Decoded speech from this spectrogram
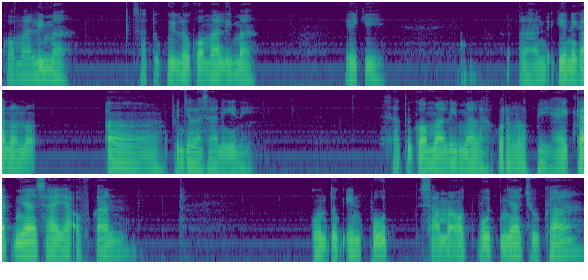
koma lima satu kilo koma lima. Iki. Nah ini kan ono uh, penjelasan ini. 1,5 lah kurang lebih. High saya off kan untuk input sama outputnya juga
